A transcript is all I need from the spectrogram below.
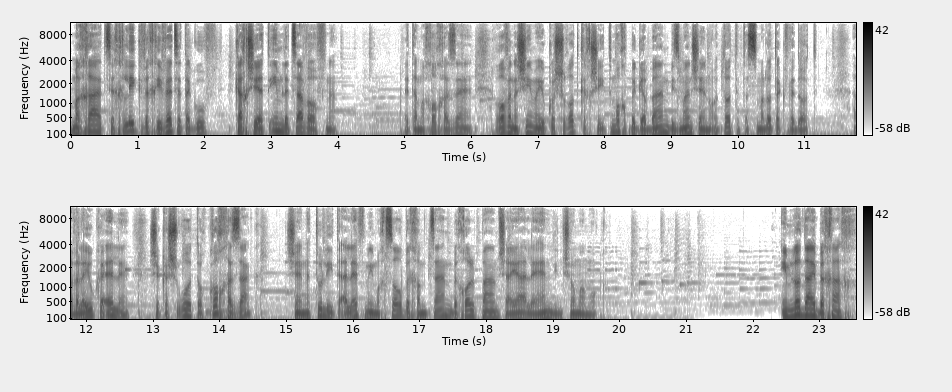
מחץ, החליק וכיווץ את הגוף כך שיתאים לצו האופנה. את המכוך הזה רוב הנשים היו קושרות כך שיתמוך בגבן בזמן שהן עוטות את השמלות הכבדות, אבל היו כאלה שקשרו אותו כה חזק שהן נטו להתעלף ממחסור בחמצן בכל פעם שהיה עליהן לנשום עמוק. אם לא די בכך,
